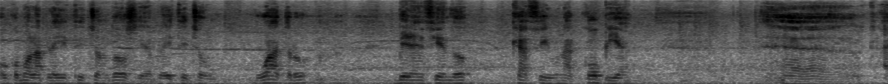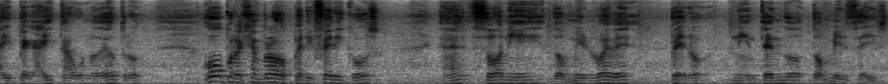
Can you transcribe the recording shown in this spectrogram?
o como la PlayStation 2 y la PlayStation 4 vienen siendo casi una copia eh, ahí pegadita uno de otro o por ejemplo los periféricos ¿eh? Sony 2009 pero Nintendo 2006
